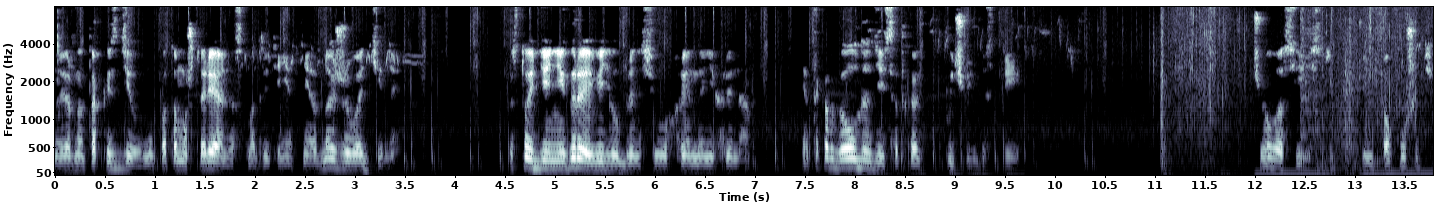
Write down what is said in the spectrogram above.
Наверное, так и сделаю. Ну, потому что реально, смотрите, нет ни одной животины. Шестой день игры я видел, блин, всего хрена ни хрена. Я так от голода здесь откачусь быстрее. Что у вас есть? Что-нибудь покушать?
